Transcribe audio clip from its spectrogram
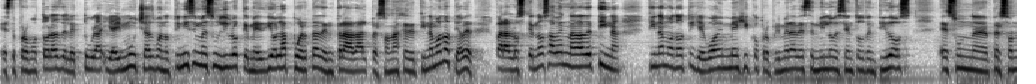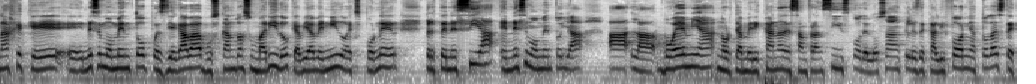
este, promotoras de lectura y hay muchas. Bueno, Tinísima es un libro que me dio la puerta de entrada al personaje de Tina Modotti. A ver, para los que no saben nada de Tina, Tina Modotti llegó a México por primera vez en 1922. Es un eh, personaje que eh, en ese momento pues llegaba buscando a su marido que había venido a exponer, pertenecía en ese momento ya a la bohemia norteamericana de San Francisco, de Los Ángeles, de California, toda este,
